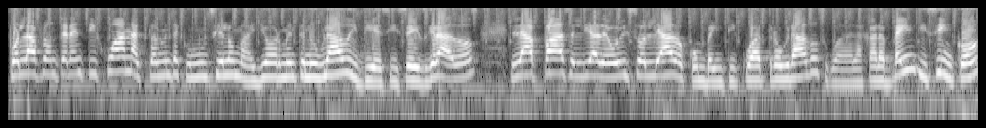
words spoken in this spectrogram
por la frontera en Tijuana, actualmente con un cielo mayormente nublado y 16 grados. La Paz el día de hoy soleado con 24 grados, Guadalajara 25,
